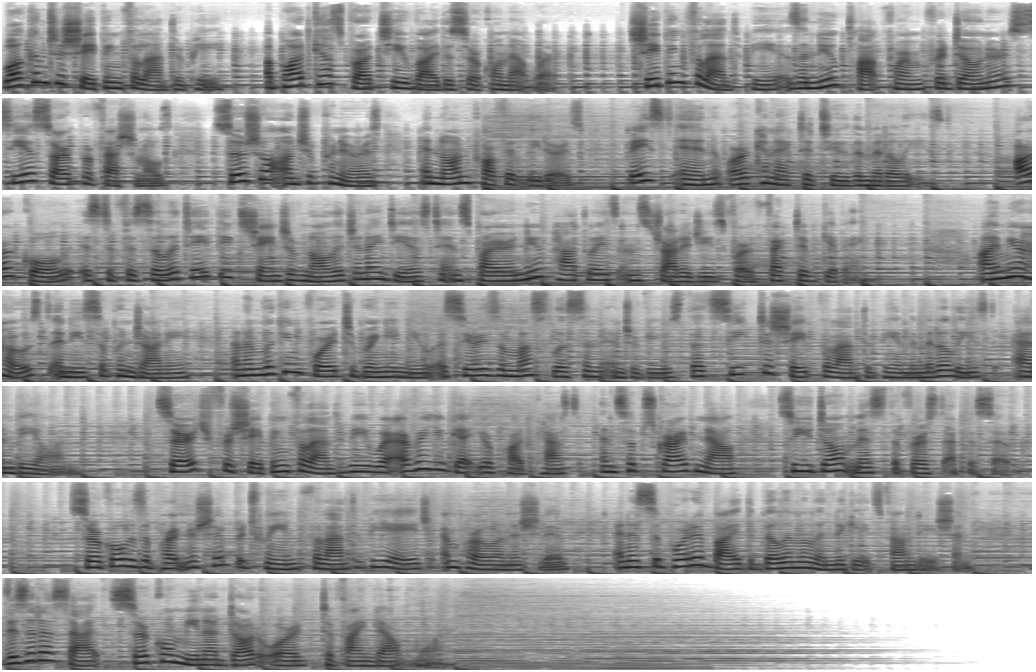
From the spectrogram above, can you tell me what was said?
Welcome to Shaping Philanthropy, a podcast brought to you by the Circle Network. Shaping Philanthropy is a new platform for donors, CSR professionals, social entrepreneurs, and nonprofit leaders based in or connected to the Middle East. Our goal is to facilitate the exchange of knowledge and ideas to inspire new pathways and strategies for effective giving. I'm your host, Anissa Punjani, and I'm looking forward to bringing you a series of must listen interviews that seek to shape philanthropy in the Middle East and beyond. Search for Shaping Philanthropy wherever you get your podcasts and subscribe now so you don't miss the first episode. Circle is a partnership between Philanthropy Age and Pearl Initiative and is supported by the Bill and Melinda Gates Foundation. Visit us at circlemina.org to find out more.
